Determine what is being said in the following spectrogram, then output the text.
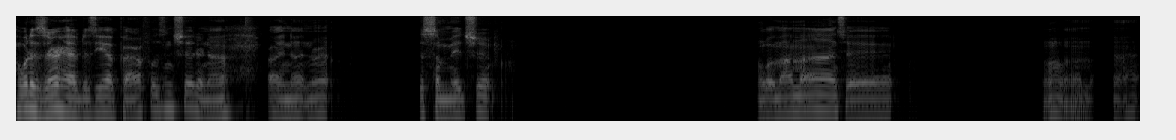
What does Zer have? Does he have powerfuls and shit or no? Probably nothing, right? Just some mid shit. What my mind said. What my mind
